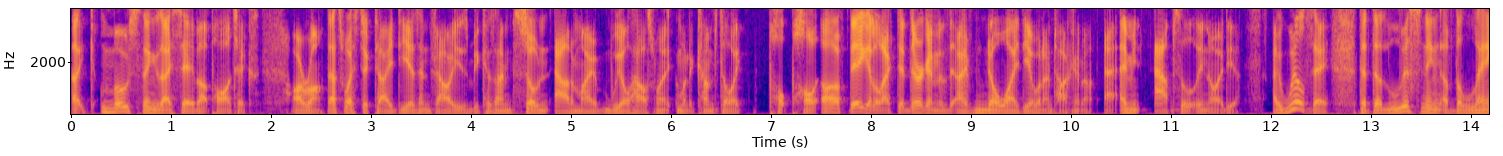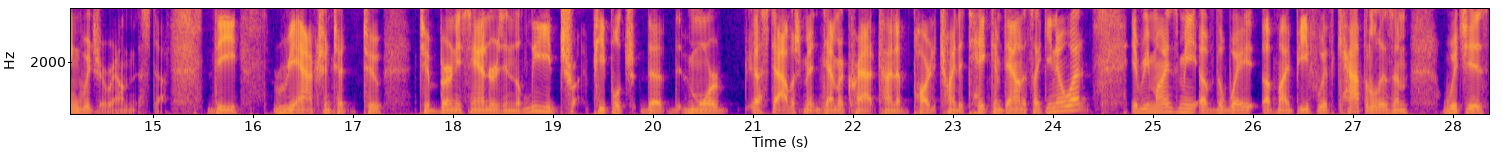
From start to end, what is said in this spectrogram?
like most things I say about politics are wrong. That's why I stick to ideas and values because I'm so out of my wheelhouse when it, when it comes to like oh, if they get elected, they're going to, I have no idea what I'm talking about. I mean, absolutely no idea. I will say that the listening of the language around this stuff, the reaction to, to, to Bernie Sanders in the lead, tr- people, tr- the, the more establishment Democrat kind of party trying to take him down. It's like, you know what? It reminds me of the way of my beef with capitalism, which is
